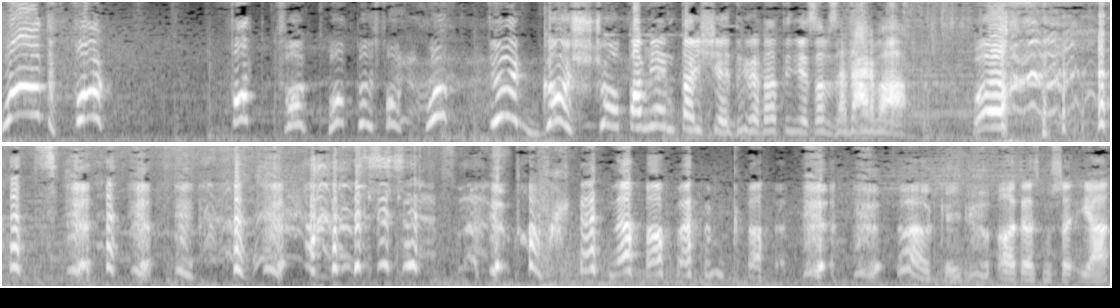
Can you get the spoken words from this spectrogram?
What the fuck? What the fuck? What the fuck? What? Ty gościu, pamiętaj się, te granaty nie są za darmo! Wow. Popchnąłem go! Okej, o teraz muszę ja.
